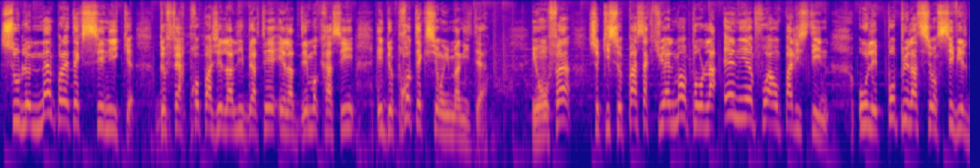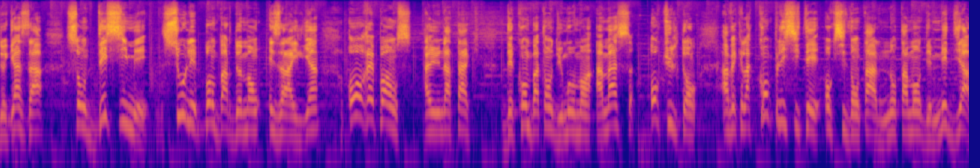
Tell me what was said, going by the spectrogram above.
sous le même prétexte cynique de faire propager la liberté et la démocratie et de protection humanitaire. Et enfin, ce qui se passe actuellement pour la énième fois en Palestine, où les populations civiles de Gaza sont décimées sous les bombardements israéliens en réponse à une attaque des combattants du mouvement Hamas occultant, avec la complicité occidentale, notamment des médias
